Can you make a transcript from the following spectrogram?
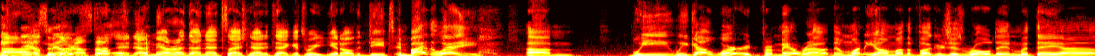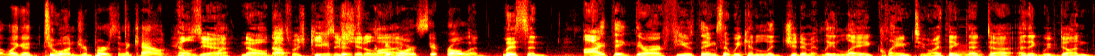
Uh, Mail- so go, just go ahead. Uh, mailroute.net slash night attack. It's where you can get all the deets. And by the way, um, we we got word from MailRoute that one of y'all motherfuckers just rolled in with a uh, like a 200 person account. Hell's yeah. No, that's what keeps Keep this shit alive. Horse shit rolling. Listen, I think there are a few things that we can legitimately lay claim to. I think that uh, I think we've done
